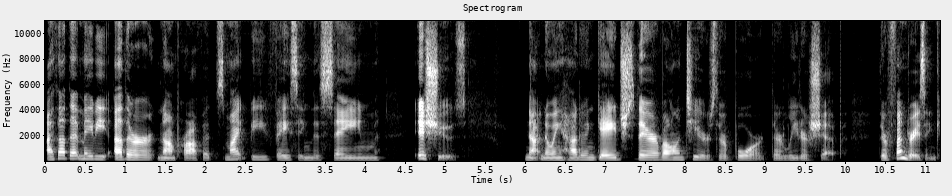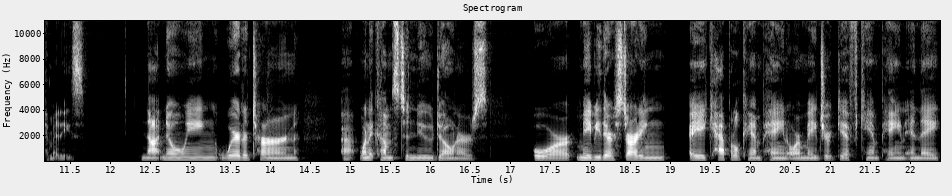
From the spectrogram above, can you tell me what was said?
I thought that maybe other nonprofits might be facing the same issues, not knowing how to engage their volunteers, their board, their leadership, their fundraising committees, not knowing where to turn uh, when it comes to new donors, or maybe they're starting a capital campaign or a major gift campaign and they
